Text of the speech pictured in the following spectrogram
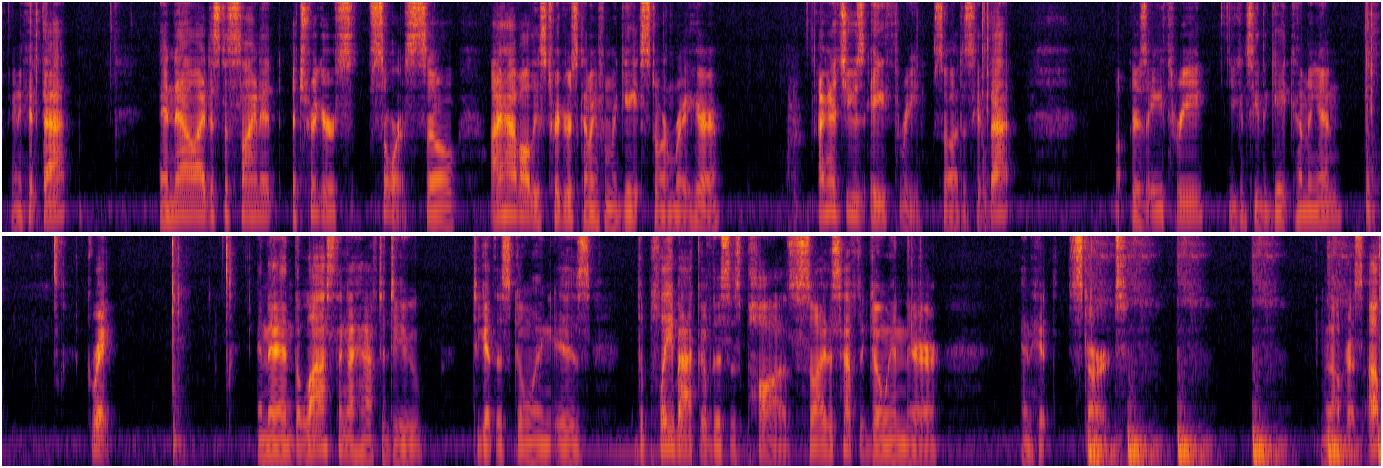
I'm going to hit that, and now I just assign it a trigger source. So I have all these triggers coming from a gate storm right here. I'm going to choose A3, so I'll just hit that. Oh, there's A3. You can see the gate coming in. Great. And then the last thing I have to do to get this going is the playback of this is paused. So I just have to go in there and hit start. And I'll press up.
